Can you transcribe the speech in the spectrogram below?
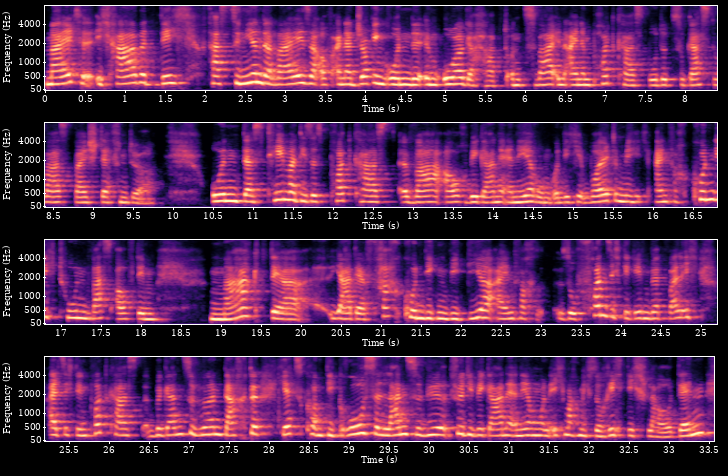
Malte, ich habe dich faszinierenderweise auf einer Joggingrunde im Ohr gehabt und zwar in einem Podcast, wo du zu Gast warst bei Steffen Dörr. Und das Thema dieses Podcasts war auch vegane Ernährung und ich wollte mich einfach kundig tun, was auf dem Markt der, ja, der Fachkundigen wie dir einfach so von sich gegeben wird, weil ich, als ich den Podcast begann zu hören, dachte, jetzt kommt die große Lanze für die vegane Ernährung und ich mache mich so richtig schlau, denn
